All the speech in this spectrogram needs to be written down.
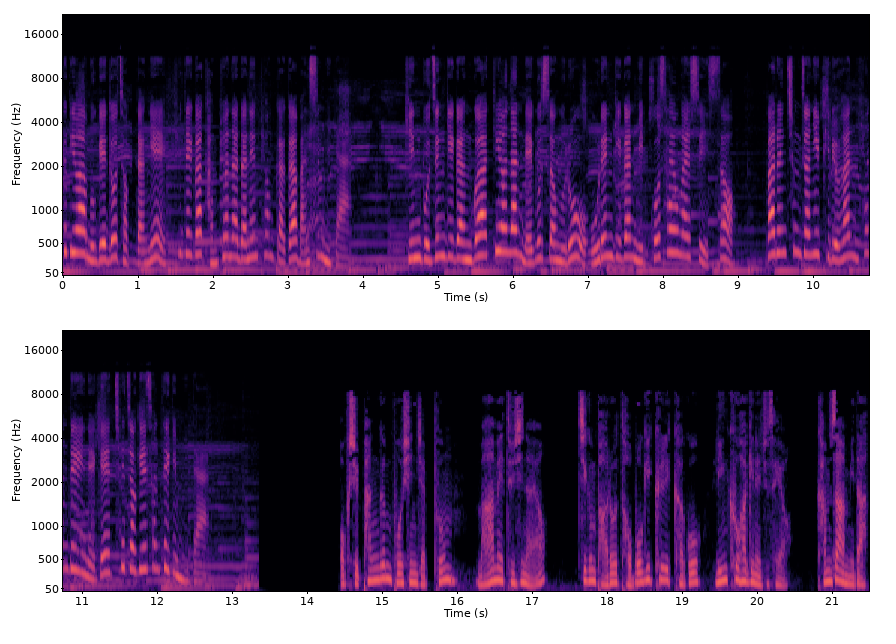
크기와 무게도 적당해 휴대가 간편하다는 평가가 많습니다. 긴 보증 기간과 뛰어난 내구성으로 오랜 기간 믿고 사용할 수 있어 빠른 충전이 필요한 현대인에게 최적의 선택입니다. 혹시 방금 보신 제품 마음에 드시나요? 지금 바로 더보기 클릭하고 링크 확인해 주세요. 감사합니다.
